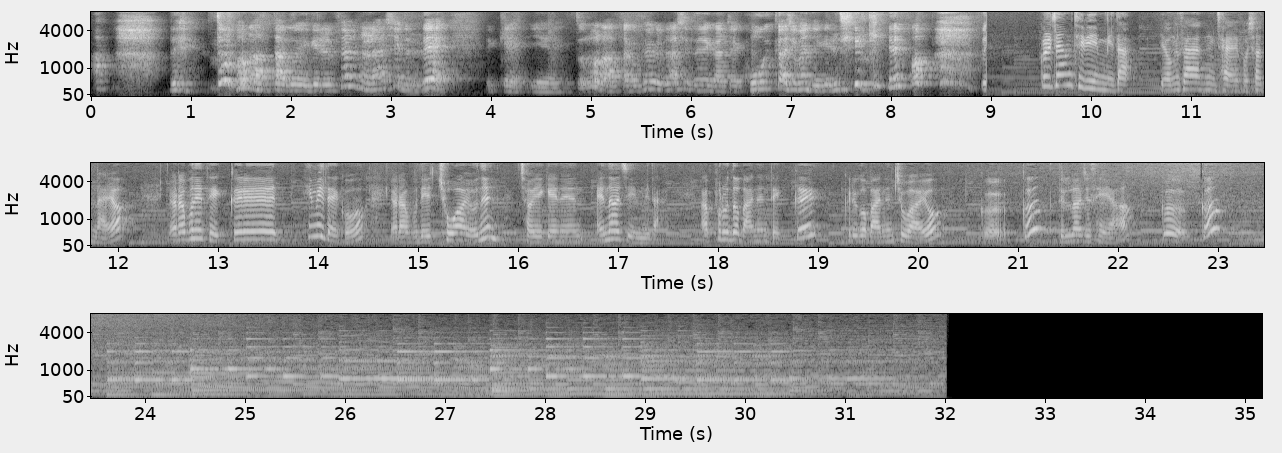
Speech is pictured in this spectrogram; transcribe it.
뚫어놨다고 얘기를 표현을 하시는데 이렇게 예 뚫어놨다고 표현을 하시니까 이제 거기까지만 얘기를 드릴게요. 꿀잠TV입니다. 영상 잘 보셨나요? 여러분의 댓글은 힘이 되고 여러분의 좋아요는 저에게는 에너지입니다. 앞으로도 많은 댓글 그리고 많은 좋아요 꾹꾹 눌러주세요. 꾹꾹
